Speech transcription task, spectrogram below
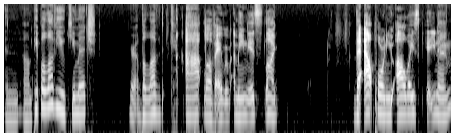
and um, people love you, Q Mitch. You're a beloved. ca- I love everybody. I mean, it's like the outpouring you always, you know.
